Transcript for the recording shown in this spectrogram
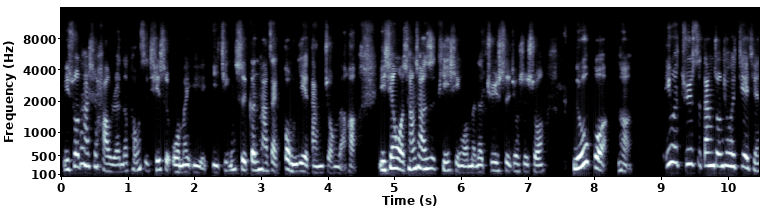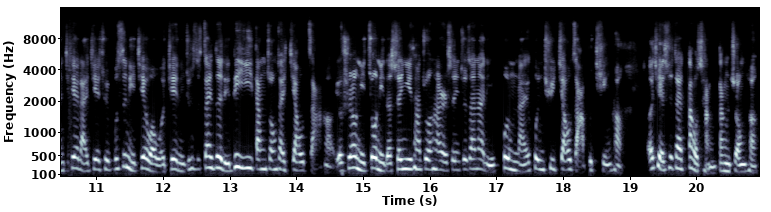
你说他是好人的同时，其实我们也已经是跟他在共业当中了哈。以前我常常是提醒我们的居士，就是说，如果哈，因为居士当中就会借钱借来借去，不是你借我我借你，就是在这里利益当中在交杂哈。有时候你做你的生意，他做他的生意，就在那里混来混去，交杂不清哈。而且是在道场当中哈，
